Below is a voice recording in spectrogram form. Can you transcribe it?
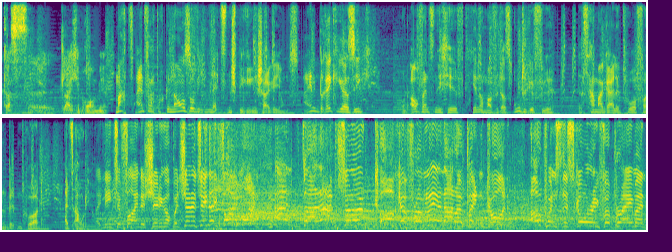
das äh, Gleiche brauchen wir. Macht's einfach doch genauso wie im letzten Spiel gegen Schalke Jungs. Ein dreckiger Sieg, und auch wenn es nicht hilft, hier nochmal für das gute Gefühl das hammergeile Tor von Bittencourt als Audio. They need to find a shooting opportunity. They find one, and an absolute corker from Leonardo Bittencourt opens the scoring for Bremen.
